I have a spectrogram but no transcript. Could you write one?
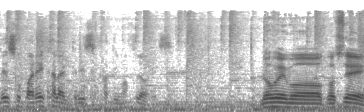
de su pareja, la actriz Fátima Flores. Nos vemos, José.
